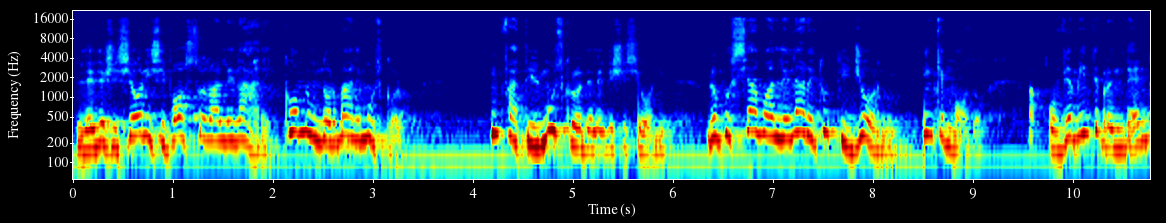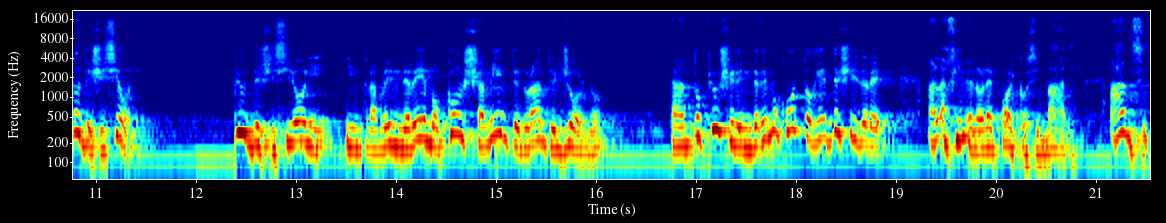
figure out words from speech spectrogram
le decisioni si possono allenare come un normale muscolo. Infatti il muscolo delle decisioni lo possiamo allenare tutti i giorni. In che modo? Ma ovviamente prendendo decisioni più decisioni intraprenderemo consciamente durante il giorno, tanto più ci renderemo conto che decidere alla fine non è poi così male. Anzi,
